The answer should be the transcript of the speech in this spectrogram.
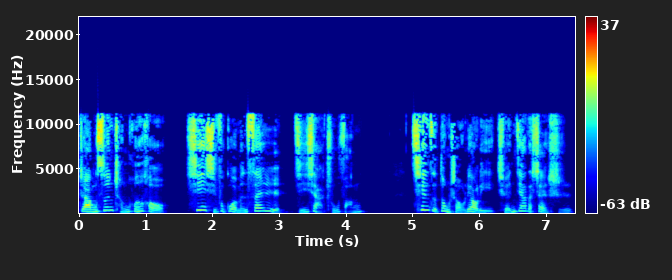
长孙成婚后，新媳妇过门三日即下厨房。亲自动手料理全家的膳食，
